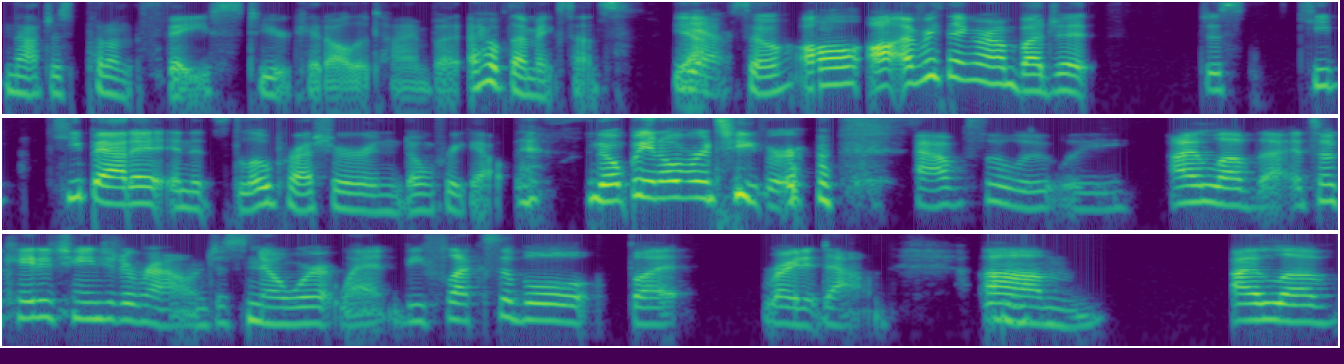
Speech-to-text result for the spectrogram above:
not just put on the face to your kid all the time but i hope that makes sense yeah. yeah. So all, all everything around budget, just keep keep at it and it's low pressure and don't freak out. don't be an overachiever. Absolutely. I love that. It's okay to change it around. Just know where it went. Be flexible, but write it down. Mm-hmm. Um I love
